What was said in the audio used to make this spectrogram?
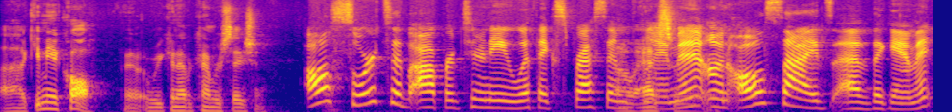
uh, give me a call. Uh, we can have a conversation all sorts of opportunity with Express oh, Employment oh, on all sides of the gamut.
